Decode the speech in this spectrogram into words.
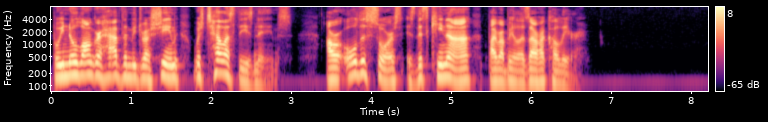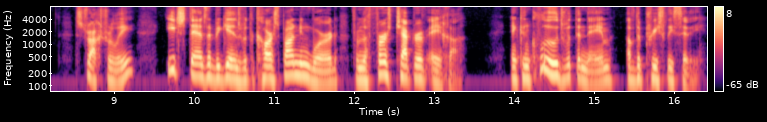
but we no longer have the Midrashim which tell us these names. Our oldest source is this Kina by Rabbi Elazar HaKalir. Structurally, each stanza begins with the corresponding word from the first chapter of Eicha and concludes with the name of the priestly city.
